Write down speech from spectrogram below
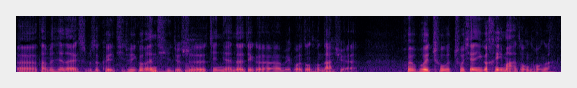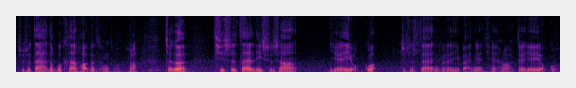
呃，咱们现在是不是可以提出一个问题，就是今年的这个美国总统大选，会不会出出现一个黑马总统呢？就是大家都不看好的总统，是吧？这个其实在历史上也有过，就是在你们一百年前，是吧？这也有过。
